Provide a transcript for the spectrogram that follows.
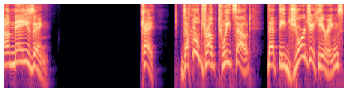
Amazing. Okay. Donald Trump tweets out that the Georgia hearings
